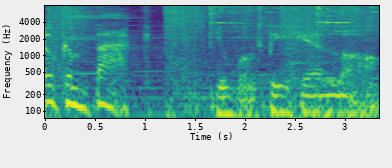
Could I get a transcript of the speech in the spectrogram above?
Welcome back. You won't be here long.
